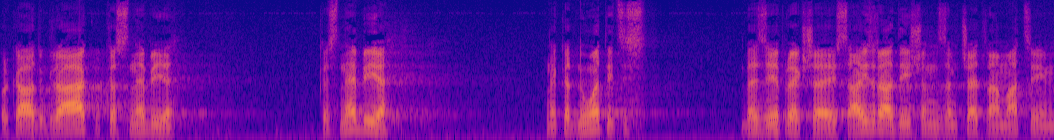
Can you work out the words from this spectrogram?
par kādu grēku, kas nebija kas nebija nekad noticis bez iepriekšējas aizrādīšanas zem četrām acīm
